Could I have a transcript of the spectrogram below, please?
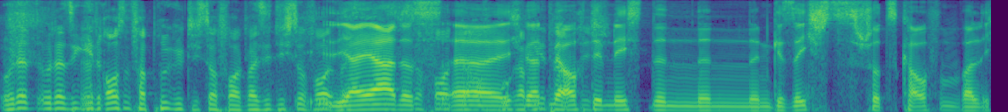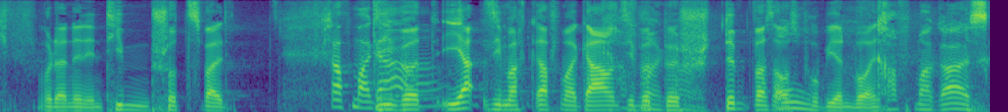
Oder, oder sie geht raus und verprügelt dich sofort, weil sie dich sofort. ja, ja, das, sofort äh, ich werde mir auch dich- demnächst einen, einen, einen Gesichtsschutz kaufen, weil ich, oder einen Intimschutz, weil Krav Maga. sie wird, ja, sie macht Krav Maga und sie wird Maga. bestimmt was Oh, ausprobieren wollen. Kraft Maga ist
